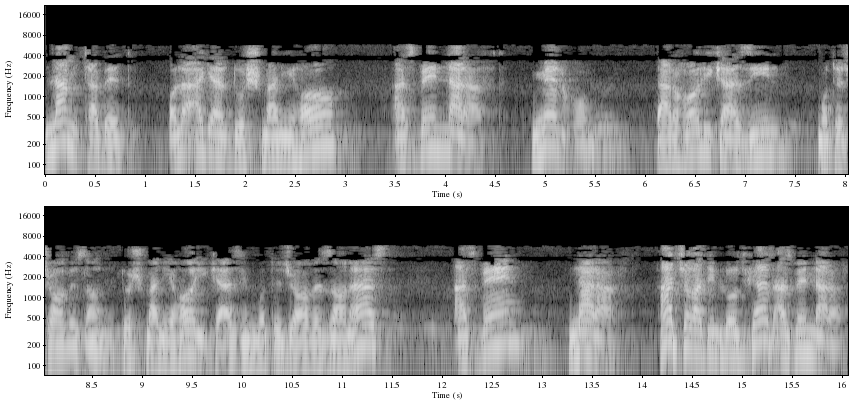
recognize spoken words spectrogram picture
لم تبد حالا اگر دشمنی ها از بین نرفت منهم در حالی که از این متجاوزانه دشمنی هایی که از این متجاوزانه است از بین نرفت. هر چقدر این لطف کرد از بین نرفت.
